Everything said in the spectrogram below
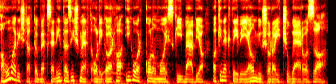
A humorista többek szerint az ismert oligarha Ihor Kolomoyski bábja, akinek tévéje a műsorait sugározza.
